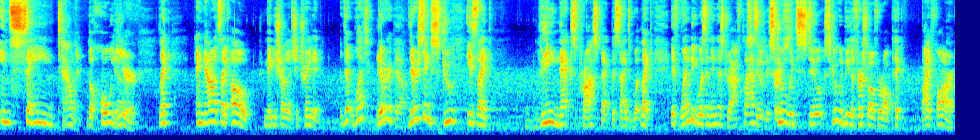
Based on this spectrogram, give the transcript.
insane talent the whole Yeah. year, like, and now it's like, oh, maybe Charlotte should trade it. That what Yeah, they're yeah. they're saying Scoot is like the next prospect besides what like. If Wemby wasn't in this draft class, Scoot would be Scoot would still Scoot would be the first overall pick by far,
